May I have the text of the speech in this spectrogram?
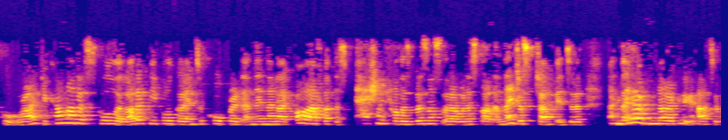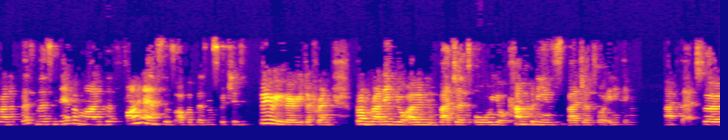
school, right? You come out of school, a lot of people go into corporate and then they're like, oh, I've got this passion for this business that I want to start. And they just jump into it and they have no clue how to run a business, never mind the finances of a business, which is very, very different from running your own budget or your company's budget or anything like that. So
